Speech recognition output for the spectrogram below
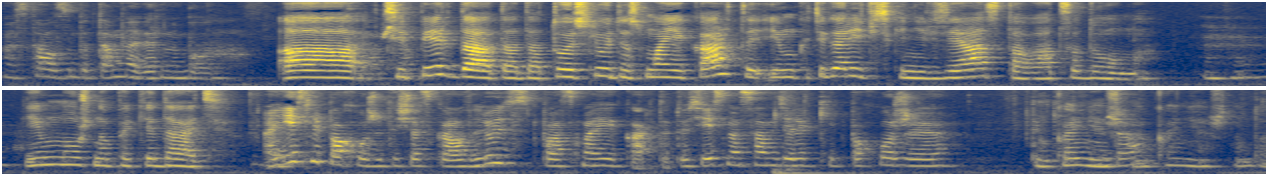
Осталось бы там, наверное, было. А Можно. теперь, да, да, да. То есть людям с моей карты, им категорически нельзя оставаться дома. Угу. Им нужно покидать. А вот. есть ли похожие, ты сейчас сказала, люди с, моей карты? То есть есть на самом деле какие-то похожие... Такие, ну, конечно, да? конечно, да.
